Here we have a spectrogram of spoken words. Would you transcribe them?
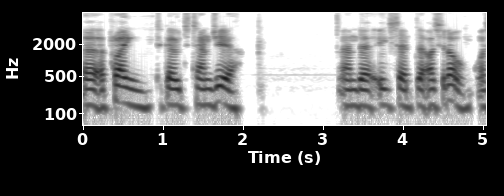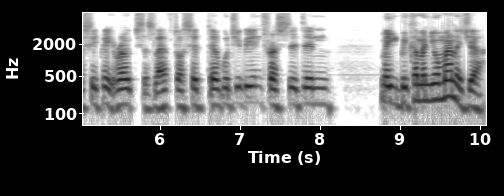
a plane to go to Tangier, and uh, he said, uh, "I said, oh, I see Peter Oakes has left. I said, would you be interested in me becoming your manager?"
